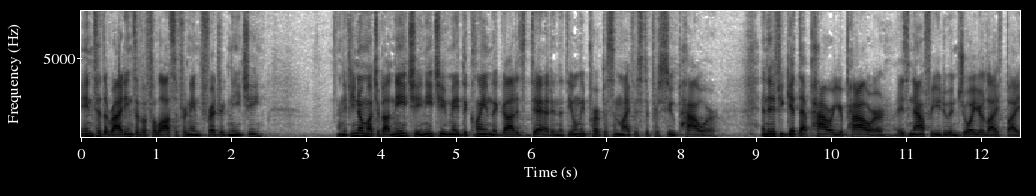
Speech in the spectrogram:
into the writings of a philosopher named Friedrich Nietzsche. And if you know much about Nietzsche, Nietzsche made the claim that God is dead and that the only purpose in life is to pursue power. And that if you get that power, your power is now for you to enjoy your life by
